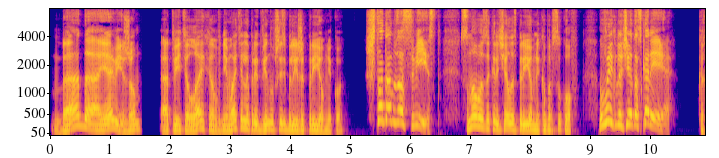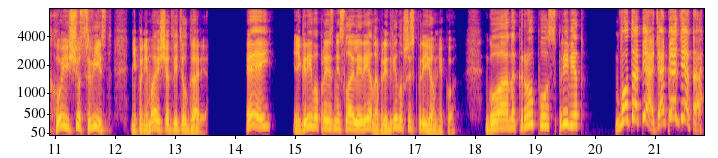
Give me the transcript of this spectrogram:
«Да-да, я вижу», — ответил Лайхом, внимательно придвинувшись ближе к приемнику. «Что там за свист?» — снова закричал из приемника Барсуков. «Выключи это скорее!» «Какой еще свист?» — непонимающе ответил Гарри. «Эй!» — игриво произнесла Лирена, придвинувшись к приемнику. «Гуана Кропус, привет!» «Вот опять, опять это!»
